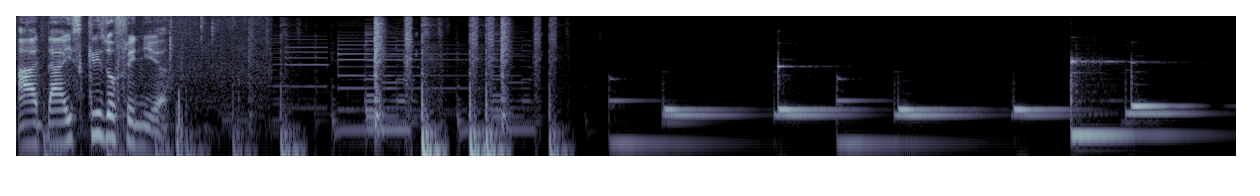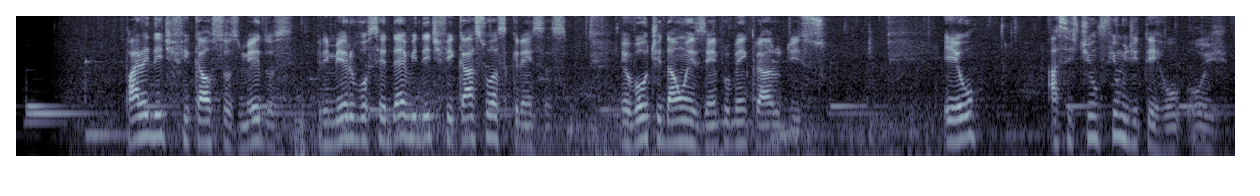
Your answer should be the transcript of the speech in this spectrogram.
a da esquizofrenia. Para identificar os seus medos, primeiro você deve identificar suas crenças. Eu vou te dar um exemplo bem claro disso. Eu assisti um filme de terror hoje.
